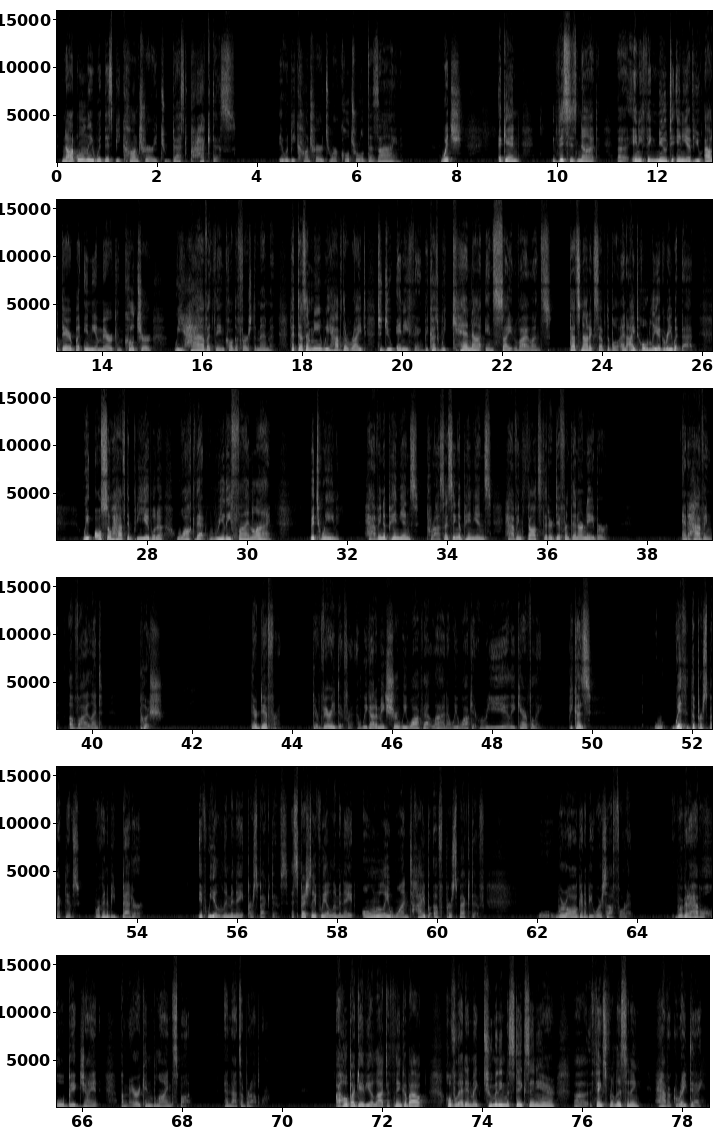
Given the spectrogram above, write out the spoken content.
Not only would this be contrary to best practice, it would be contrary to our cultural design, which, again, this is not uh, anything new to any of you out there, but in the American culture, we have a thing called the First Amendment. That doesn't mean we have the right to do anything because we cannot incite violence. That's not acceptable. And I totally agree with that. We also have to be able to walk that really fine line between having opinions, processing opinions, having thoughts that are different than our neighbor, and having a violent push. They're different. They're very different. And we got to make sure we walk that line and we walk it really carefully because w- with the perspectives, we're going to be better if we eliminate perspectives, especially if we eliminate only one type of perspective. We're all going to be worse off for it. We're going to have a whole big giant American blind spot, and that's a problem. I hope I gave you a lot to think about. Hopefully, I didn't make too many mistakes in here. Uh, thanks for listening. Have a great day.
